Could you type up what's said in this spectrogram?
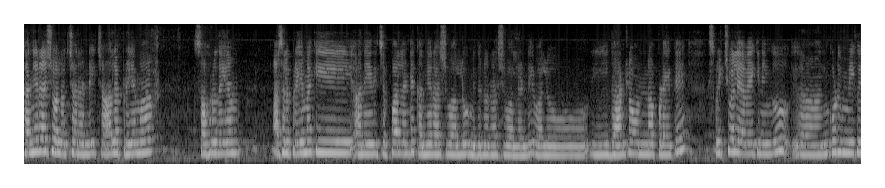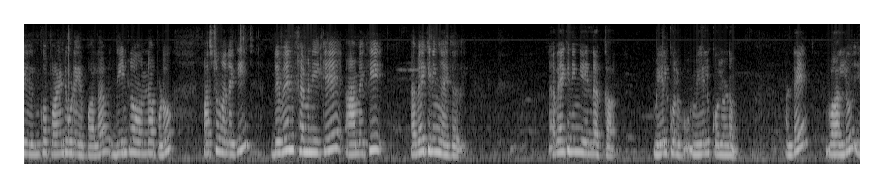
కన్యరాశి వాళ్ళు వచ్చారండి. చాలా ప్రేమ సహృదయం. అసలు ప్రేమకి అనేది చెప్పాలంటే కన్యరాశి వాళ్ళు మిథున రాశి వాళ్ళు అండి వాళ్ళు ఈ దాంట్లో ఉన్నప్పుడైతే స్పిరిచువల్ అవేకనింగ్ ఇంకోటి మీకు ఇంకో పాయింట్ కూడా చెప్పాలా? దీంట్లో ఉన్నప్పుడు ఫస్ట్ మనకి డివైన్ ఫెమినీకే ఆమెకి అవేకనింగ్ అవుతుంది అవేకనింగ్ ఏందక్క? మేలుకొలుపు మేలుకొలడం. అంటే వాళ్ళు ఈ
